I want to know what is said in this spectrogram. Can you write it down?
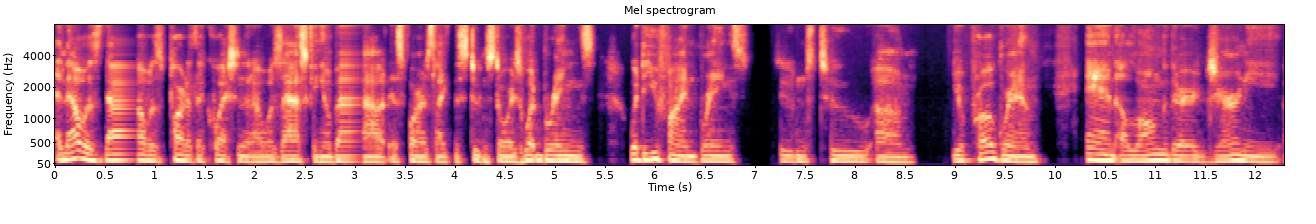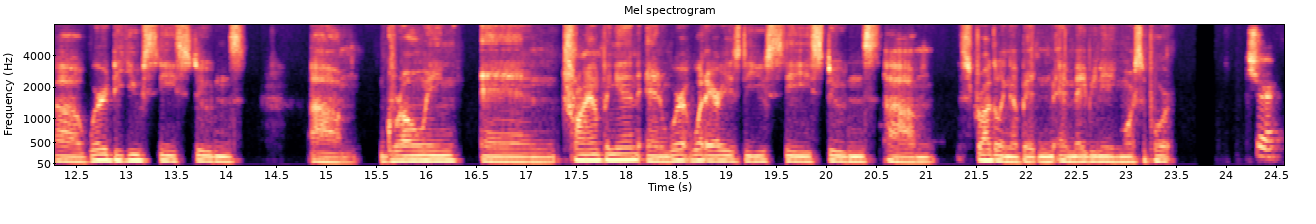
and that was that was part of the question that I was asking about as far as like the student stories. What brings what do you find brings students to um, your program, and along their journey, uh, where do you see students um, growing and triumphing in, and where what areas do you see students um, struggling a bit and, and maybe needing more support? Sure.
